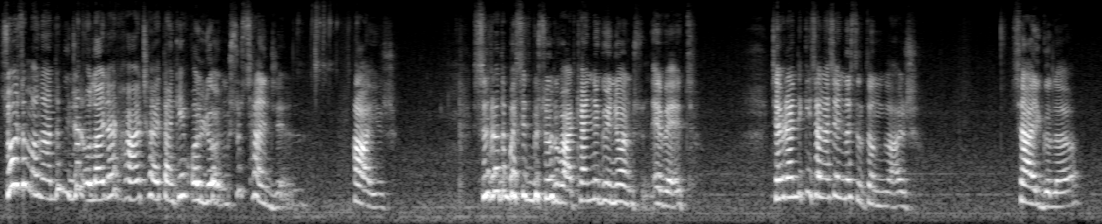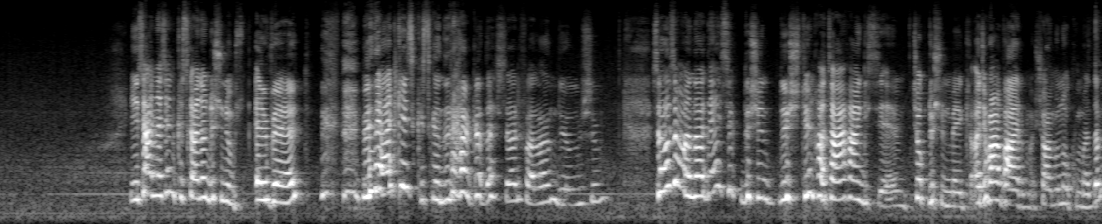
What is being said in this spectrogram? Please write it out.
Son zamanlarda güncel olaylar hariç hayattan keyif alıyor musun sence? Hayır. Sırada basit bir soru var. Kendine güveniyor musun? Evet. Çevrendeki insanlar seni nasıl tanımlar? Saygılı. İnsanlar seni kıskandığını düşünüyor musun? Evet. Beni herkes kıskanır arkadaşlar falan diyormuşum. Son zamanlarda en sık düşün, düştüğün hata hangisi? Çok düşünmek. Acaba var mı? Şu an bunu okumadım.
